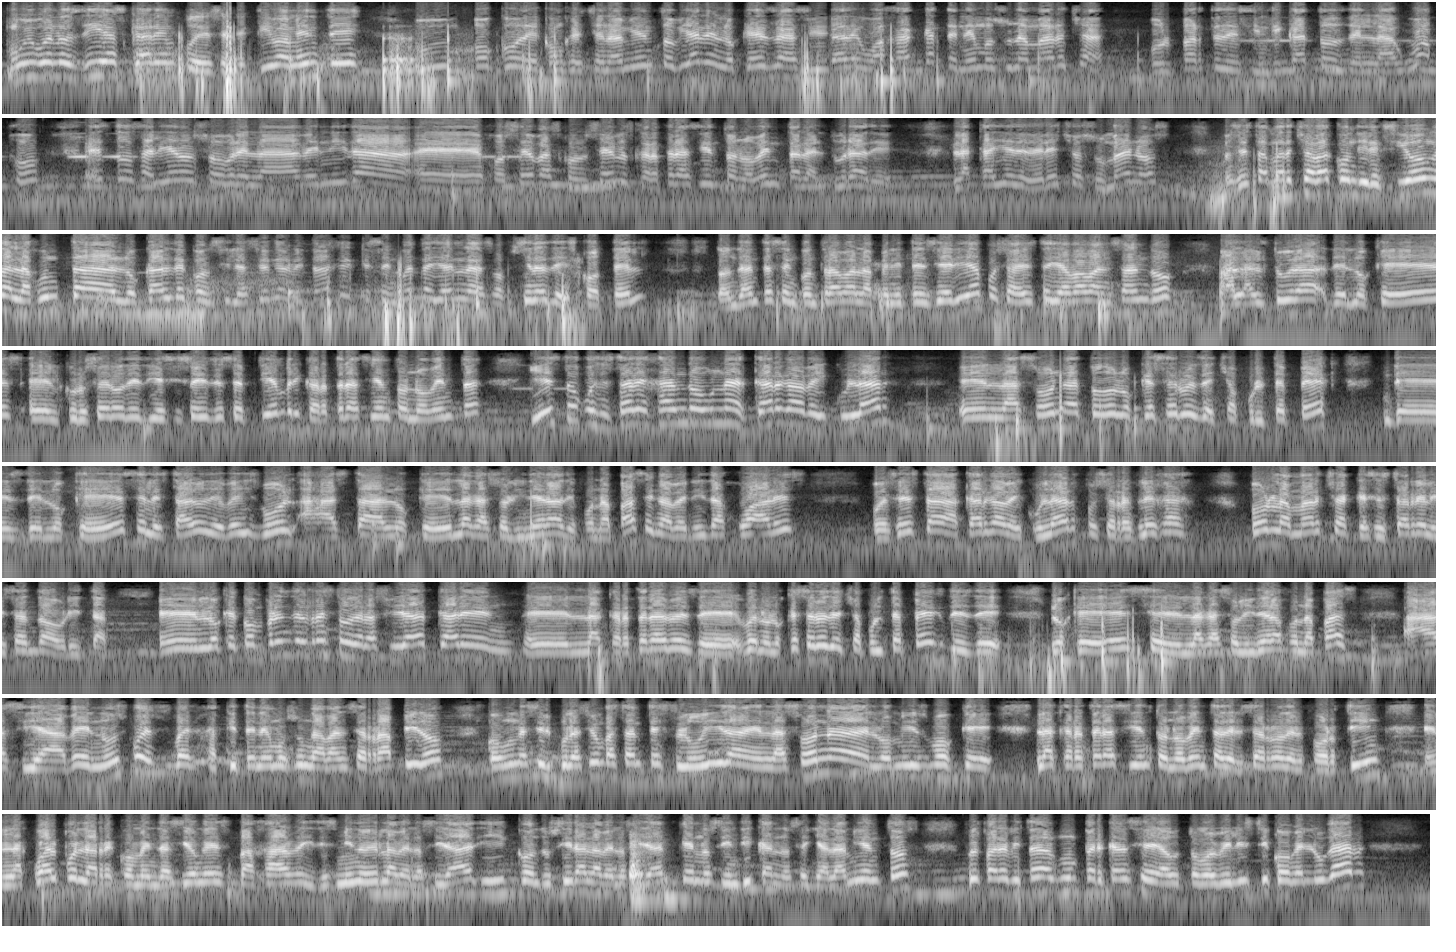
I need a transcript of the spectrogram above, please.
Muy buenos días, Karen. Pues efectivamente, un poco de congestionamiento vial en lo que es la ciudad de Oaxaca. Tenemos una marcha por parte de sindicatos de la UAPO. Estos salieron sobre la avenida eh, José Vasconcelos, carretera 190, a la altura de la calle de Derechos Humanos. Pues esta marcha va con dirección a la Junta Local de Conciliación y Arbitraje que se encuentra ya en las oficinas de Escotel, donde antes se encontraba la penitenciaría, pues a este ya va avanzando a la altura de lo que es el crucero de 16 de septiembre y carretera 190. Y esto pues está dejando una carga vehicular en la zona, todo lo que es Héroes de Chapultepec, desde lo que es el estadio de béisbol hasta lo que es la gasolinera de Fonapaz en Avenida Juárez, pues esta carga vehicular pues se refleja por la marcha que se está realizando ahorita. En lo que comprende el resto de la ciudad, Karen, eh, la carretera es de, bueno, lo que es Héroes de Chapultepec, desde lo que es eh, la gasolinera Fonapaz hacia Venus, pues bueno, aquí tenemos un avance rápido con una circulación bastante fluida en la zona, lo mismo que la carretera 190 del Cerro del Fortín, en la cual pues la recomendación es bajar y disminuir la velocidad y conducir a la velocidad que nos indican los señalamientos, pues para evitar algún percance automovilístico en el lugar.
